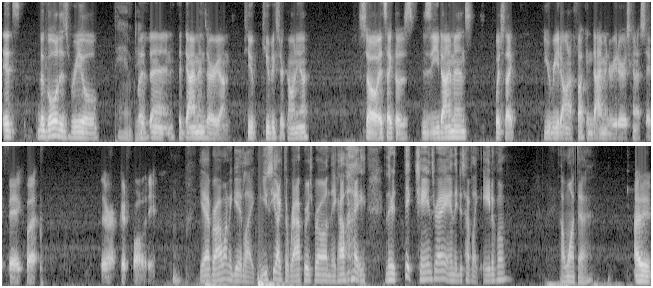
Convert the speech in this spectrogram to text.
It's the gold is real, Damn, dude. but then the diamonds are um cubic zirconia. So it's like those Z diamonds, which like you read on a fucking diamond reader is gonna say fake, but they're good quality. Yeah, bro, I want to get like when you see like the rappers, bro, and they got like they're thick chains, right? And they just have like eight of them. I want that. I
